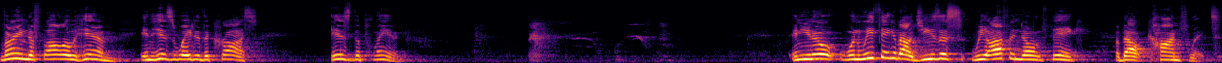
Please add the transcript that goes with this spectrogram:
Learning to follow him in his way to the cross is the plan. And you know, when we think about Jesus, we often don't think about conflict.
